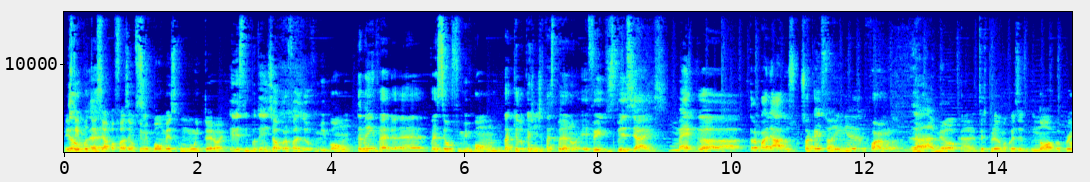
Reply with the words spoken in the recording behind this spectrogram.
Eles Então, têm potencial é. pra fazer um filme bom mesmo com muito herói. Eles têm potencial pra fazer o filme bom. Também, velho, é, vai ser um filme bom daquilo que a gente já tá esperando. Efeitos especiais mega trabalhados, só que a historinha é fórmula. Ah, não, cara, eu tô esperando uma coisa nova, porque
